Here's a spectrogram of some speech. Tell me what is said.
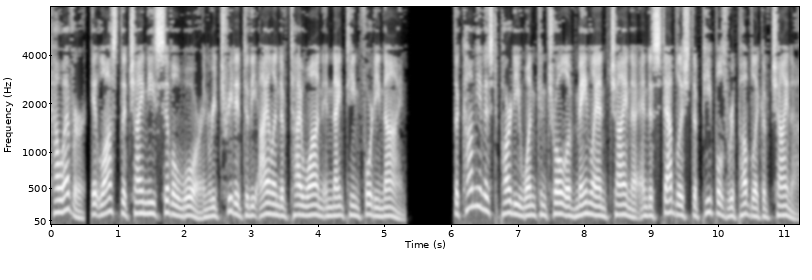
However, it lost the Chinese Civil War and retreated to the island of Taiwan in 1949. The Communist Party won control of mainland China and established the People's Republic of China.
